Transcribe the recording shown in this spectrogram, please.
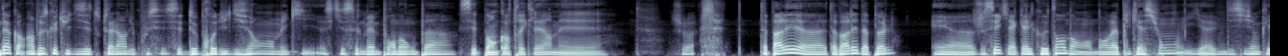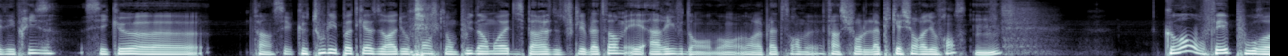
D'accord, un peu ce que tu disais tout à l'heure, du coup, c'est deux produits différents, mais qui, est-ce que c'est le même pendant ou pas? C'est pas encore très clair, mais. Je vois. Tu as parlé, euh, parlé d'Apple, et euh, je sais qu'il y a quelques temps, dans, dans l'application, il y a une décision qui a été prise c'est que, euh, enfin, c'est que tous les podcasts de Radio France qui ont plus d'un mois disparaissent de toutes les plateformes et arrivent dans, dans- dans la plateforme, enfin, sur l'application Radio France. Mhm. Comment on fait pour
